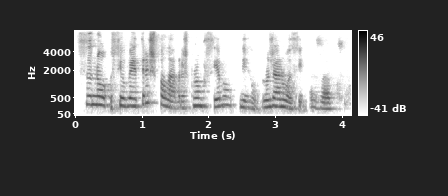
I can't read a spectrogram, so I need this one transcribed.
Se, não, se houver três palavras que não percebam, digam, já não assino. Exato.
